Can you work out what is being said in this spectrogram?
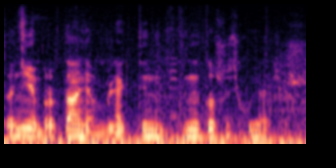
Та ні, братаня, блядь, ти, ти не то щось хуячиш.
